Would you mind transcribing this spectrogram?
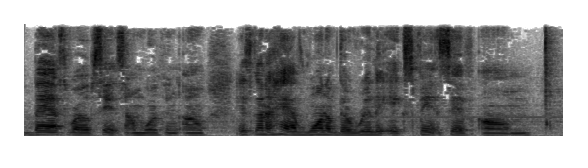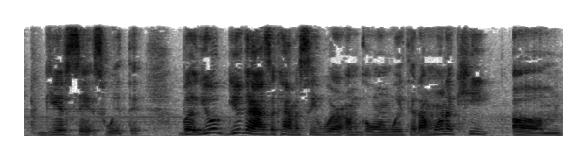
bathrobe sets i'm working on is to have one of the really expensive um gift sets with it. But you you guys will kind of see where I'm going with it. I want to keep um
